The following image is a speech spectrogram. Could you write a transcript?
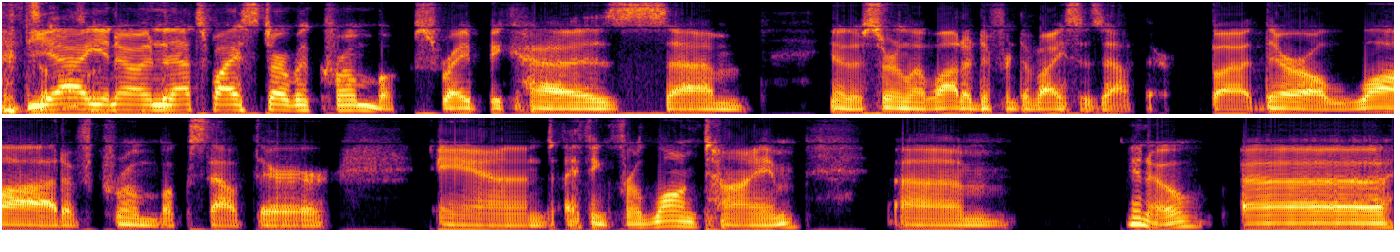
that's yeah, awesome. you know, and that's why I start with Chromebooks, right? Because um, you know, there's certainly a lot of different devices out there, but there are a lot of Chromebooks out there, and I think for a long time, um, you know, uh,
